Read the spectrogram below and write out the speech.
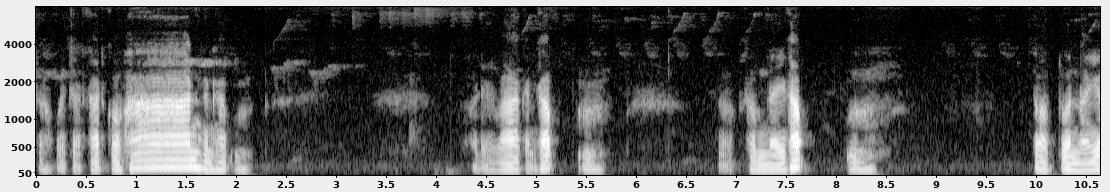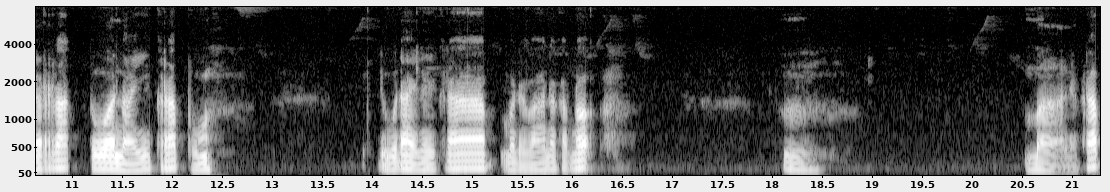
สอบก็จัดการก็ผ่านกันครับอืมก็ได้ว่ากันครับอืมสอบคำไหนครับ อืม อบตัวไหนรักตัวไหนครับผม ดูได้เลยครับมาได้ว่านะครับเนาะอืม มาเลยครับ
